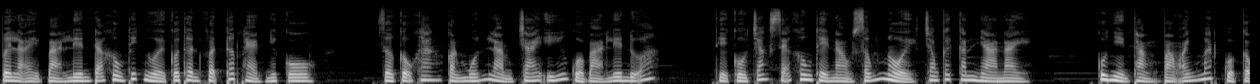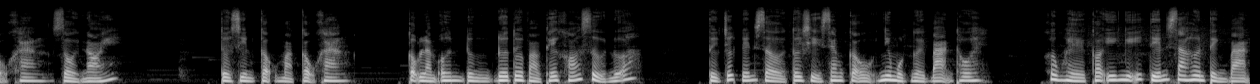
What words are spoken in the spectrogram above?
Với lại bà Liên đã không thích người có thân phận thấp hèn như cô. Giờ cậu Khang còn muốn làm trái ý của bà Liên nữa, thì cô chắc sẽ không thể nào sống nổi trong cái căn nhà này. Cô nhìn thẳng vào ánh mắt của cậu Khang rồi nói, Tôi xin cậu mà cậu Khang, Cậu làm ơn đừng đưa tôi vào thế khó xử nữa từ trước đến giờ tôi chỉ xem cậu như một người bạn thôi. Không hề có ý nghĩ tiến xa hơn tình bạn.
